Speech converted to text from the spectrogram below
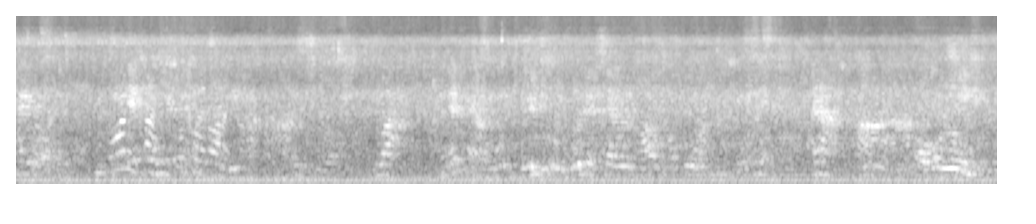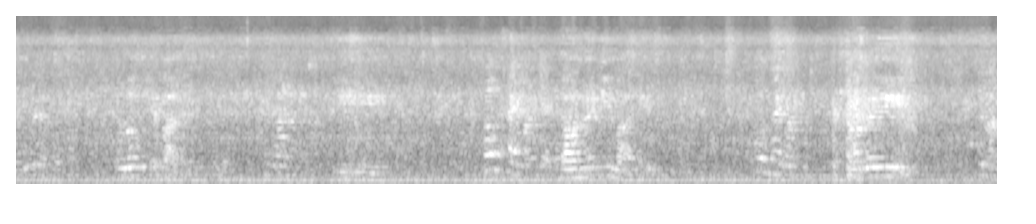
အဲ့တော့ဒီတော့လည်းတာဖို့ဆွဲတော့တယ်သူကလက်ခံလို့ဒီလိုလိုတဲ့ဆရာတော်ဘာလို့ပြောတာအဲ့ဒါဟာဟောလို့ဘလို့ဖြစ်ပါလဲဒီဟုတ်ခိုင်ပါကြတယ်တောင်းရင်းကြီးပါလေဟုတ်ခိုင်ပါတောင်းရင်းကြီးဒီမှာ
